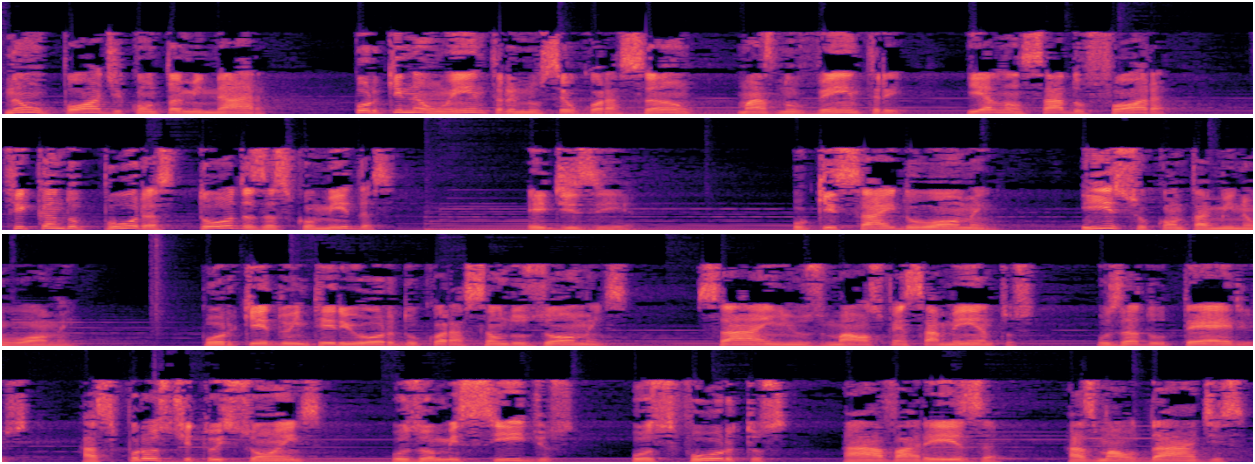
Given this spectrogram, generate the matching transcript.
não o pode contaminar, porque não entra no seu coração, mas no ventre, e é lançado fora, ficando puras todas as comidas? E dizia: O que sai do homem, isso contamina o homem. Porque do interior do coração dos homens saem os maus pensamentos, os adultérios, as prostituições, os homicídios, os furtos, a avareza, as maldades,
